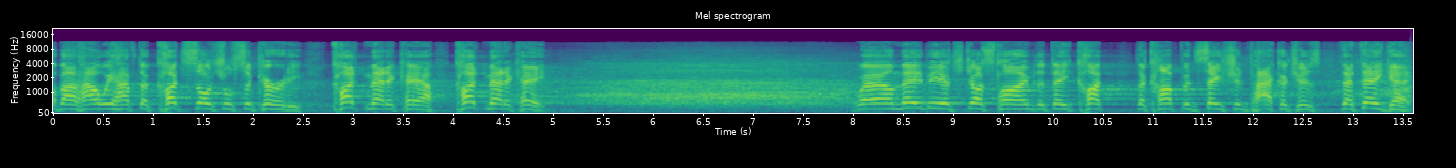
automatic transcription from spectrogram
about how we have to cut Social Security, cut Medicare, cut Medicaid. Well, maybe it's just time that they cut the compensation packages that they get.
